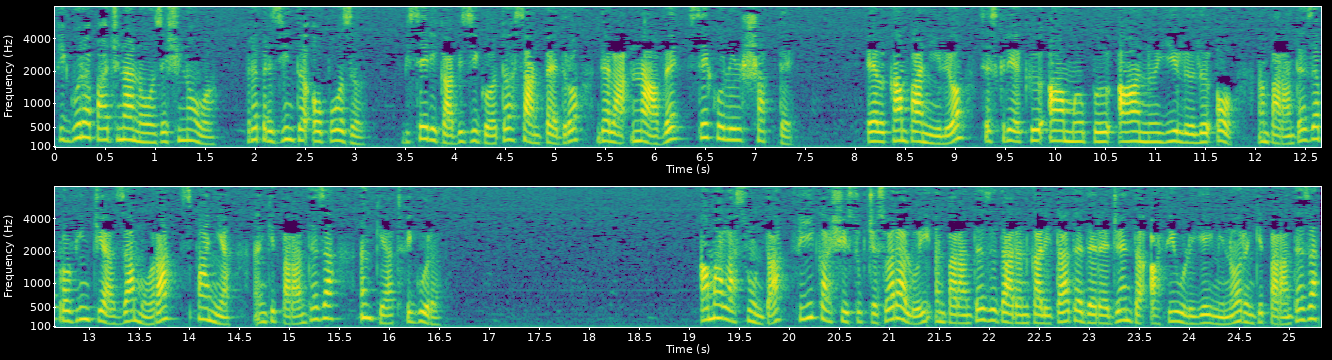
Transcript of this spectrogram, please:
Figură pagina 99. Reprezintă o poză. Biserica vizigotă San Pedro de la Nave, secolul 7. El Campanilio se scrie că a m p a n i l l o în paranteză provincia Zamora, Spania, închid paranteza, încheiat figură. Amala Sunta, fiica și succesoarea lui, în paranteză, dar în calitate de regentă a fiului ei minor, închid paranteza,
